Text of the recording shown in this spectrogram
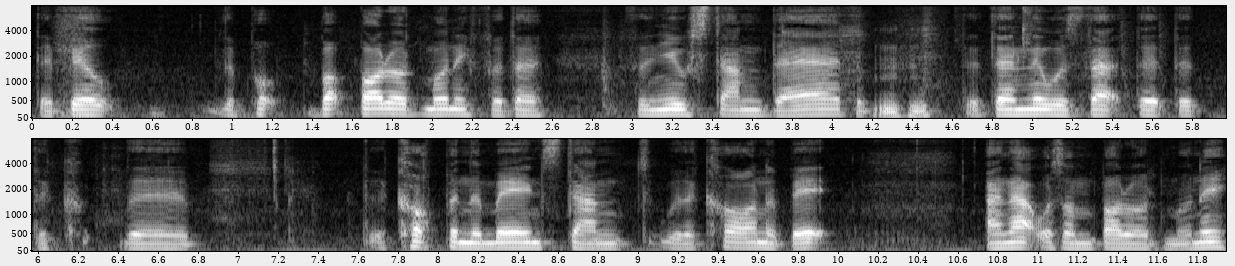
They built, they put, bo- borrowed money for the the new stand there. The, hmm the, then there was that the the the the, the Kop and the main stand with a corner bit, and that was on borrowed money.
